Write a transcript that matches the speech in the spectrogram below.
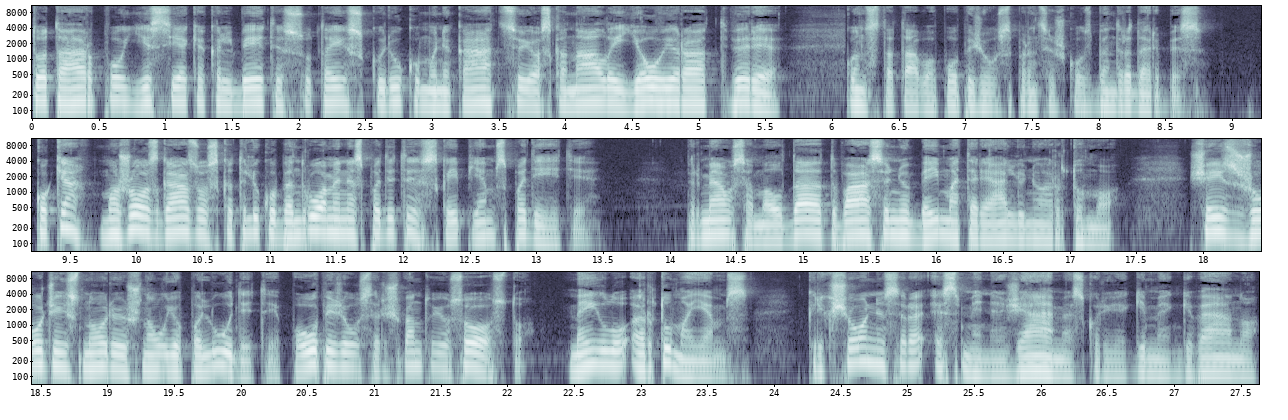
Tuo tarpu jis siekia kalbėti su tais, kurių komunikacijos kanalai jau yra atviri, konstatavo popiežiaus pranciškaus bendradarbis. Kokia mažos gazos katalikų bendruomenės padėtis, kaip jiems padėti? Pirmiausia, malda dvasiniu bei materialiniu artumu. Šiais žodžiais noriu iš naujo paliūdyti popiežiaus ir šventojo sosto, meilų artumą jiems. Krikščionis yra esminė žemės, kurioje gimė, gyveno,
